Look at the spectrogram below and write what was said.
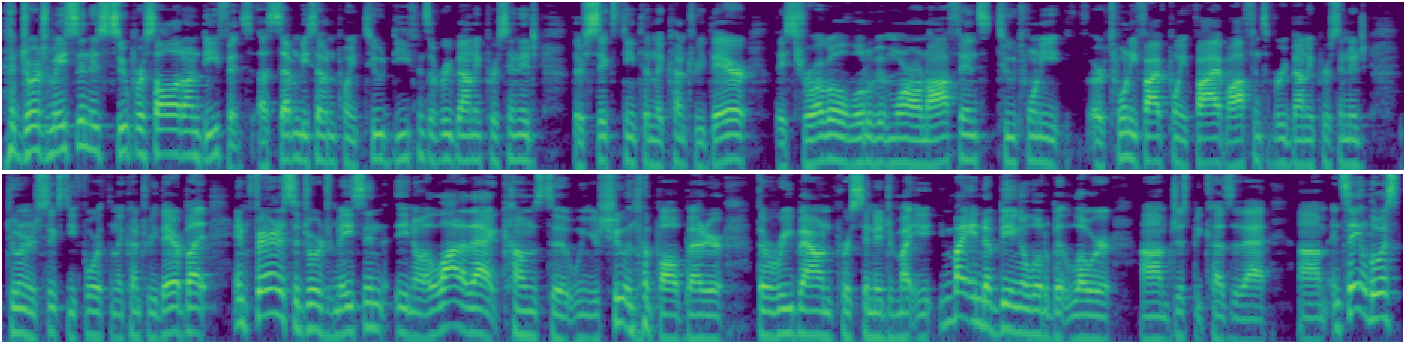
George Mason is super solid on defense, a 77.2 defensive rebounding percentage. They're 16th in the country there. They struggle a little bit more on offense, 220 or 25.5 offensive rebounding percentage, 264th in the country there. But fairness to George Mason, you know, a lot of that comes to when you're shooting the ball better, the rebound percentage might might end up being a little bit lower um, just because of that. Um, and St. Louis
